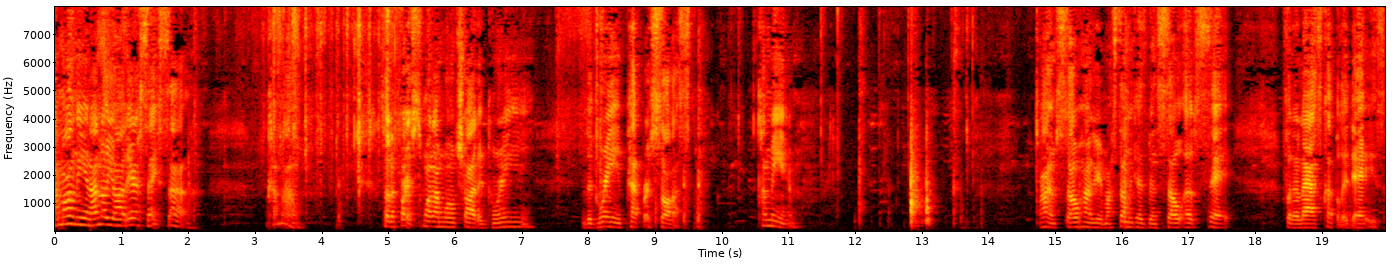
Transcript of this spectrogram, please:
Come on in. I know y'all there. Say something. Come on. So the first one I'm going to try the green, the green pepper sauce. Come in. I am so hungry. My stomach has been so upset for the last couple of days.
